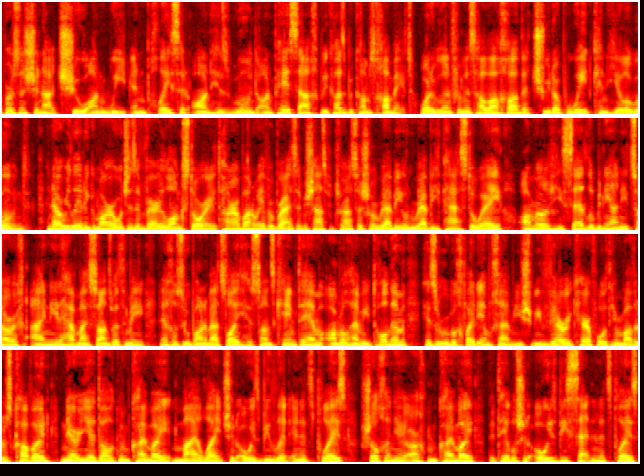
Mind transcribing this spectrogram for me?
person should not chew on wheat and place it on his wound on Pesach because it becomes chametz. What do we learn from this halacha? That chewed up wheat can heal a wound. And now related Gemara, which is a very long story. Tanarabana, we have a brisa. When Rebbe passed away, Amr, he said, I need to have my sons with me. His sons came to him. Amrulhem, he told him, his imchem. You should be very careful with your mother's kavod. My light should always be lit in its place. Kaimai. The table should always be set in its place.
